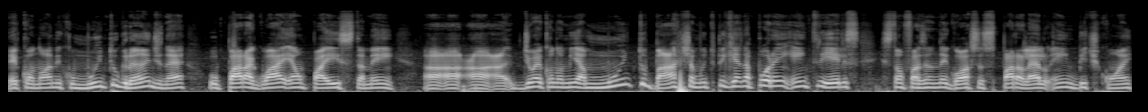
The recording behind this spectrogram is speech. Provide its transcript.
econômico muito grande, né? O Paraguai é um país também a, a, a, de uma economia muito baixa, muito pequena, porém entre eles estão fazendo negócios paralelo em Bitcoin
